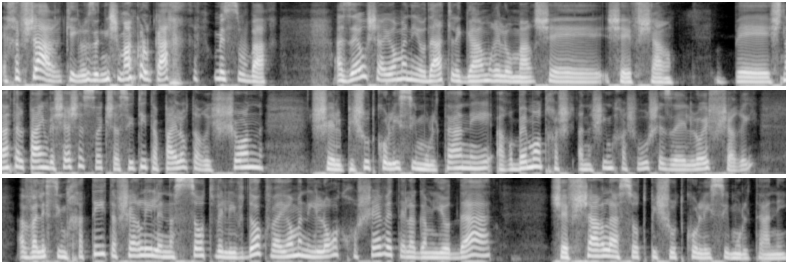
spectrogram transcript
איך אפשר? כאילו, זה נשמע כל כך מסובך. אז זהו שהיום אני יודעת לגמרי לומר ש... שאפשר. בשנת 2016, כשעשיתי את הפיילוט הראשון של פישוט קולי סימולטני, הרבה מאוד חש... אנשים חשבו שזה לא אפשרי, אבל לשמחתי התאפשר לי לנסות ולבדוק, והיום אני לא רק חושבת, אלא גם יודעת שאפשר לעשות פישוט קולי סימולטני.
